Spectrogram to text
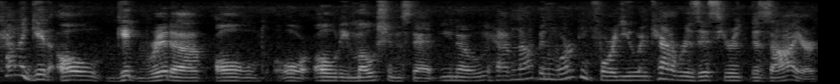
kind of get old, get rid of old or old emotions that you know have not been working for you, and kind of resist your desire,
